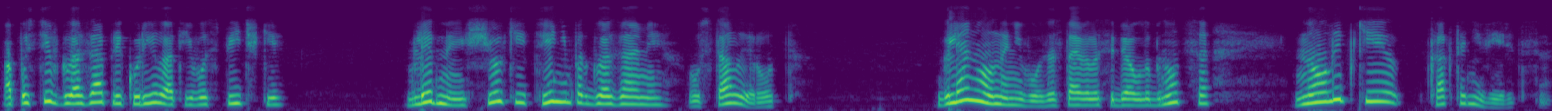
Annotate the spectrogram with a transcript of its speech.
опустив глаза, прикурила от его спички. Бледные щеки, тени под глазами, усталый рот. Глянула на него, заставила себя улыбнуться, но улыбки как-то не верится.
